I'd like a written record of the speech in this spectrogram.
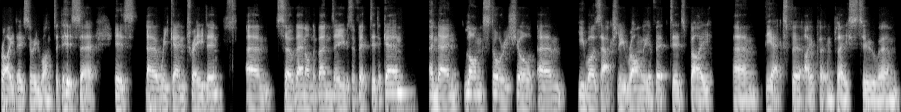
Friday, so he wanted his uh, his uh, weekend trading. Um, so then on the Monday, he was evicted again. And then, long story short, um, he was actually wrongly evicted by um, the expert I put in place to um,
